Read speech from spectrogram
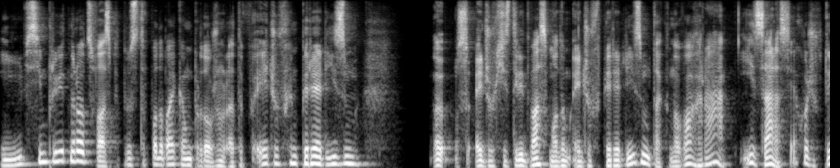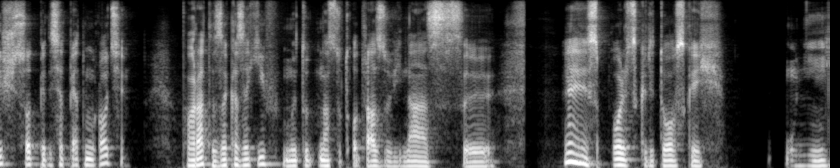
І всім привіт, народ! З вас підписав вподобайка, ми продовжуємо грати в Age of Imperialism. З Age of History 2 з модом Age of Imperialism. Так, нова гра. І зараз я хочу в 1655 році пограти за казаків. Ми тут, у нас тут одразу війна з, е, з польсько-литовською унією.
